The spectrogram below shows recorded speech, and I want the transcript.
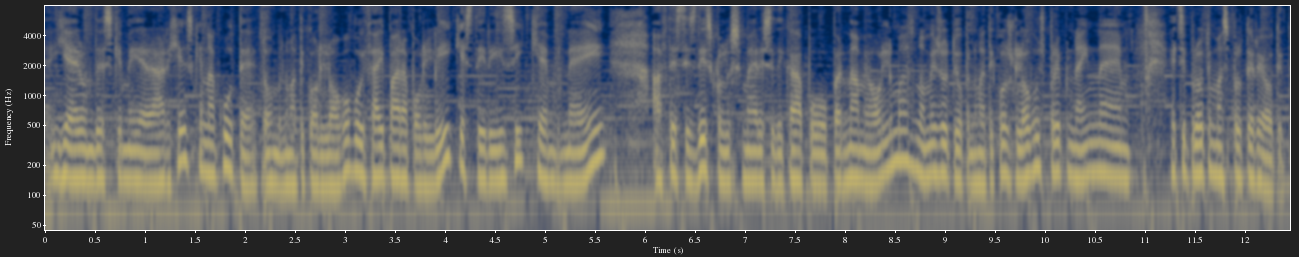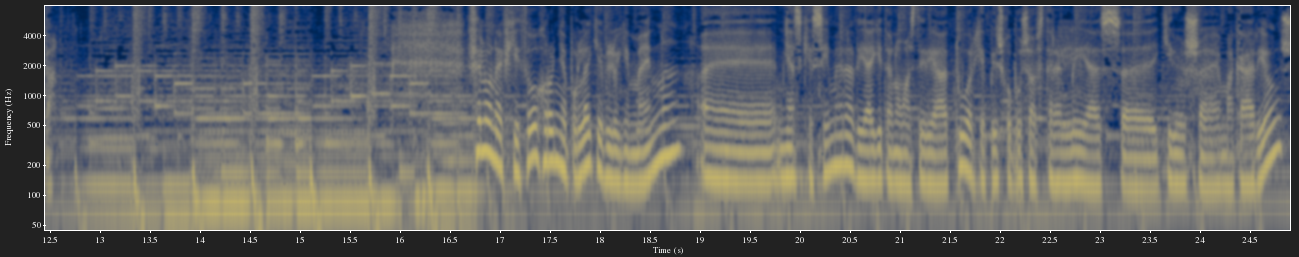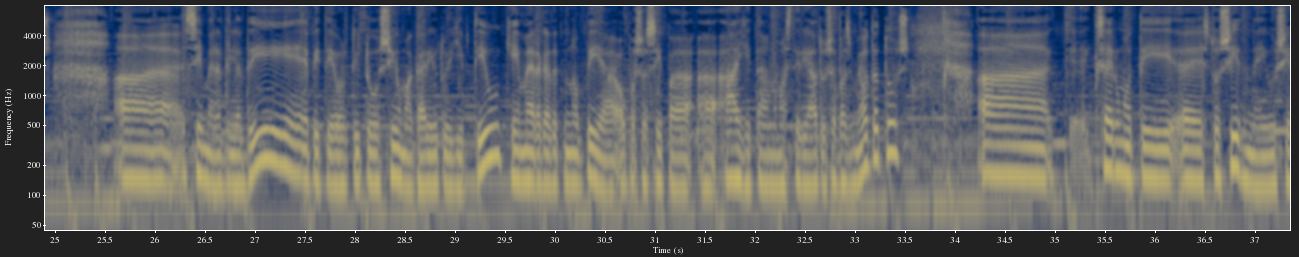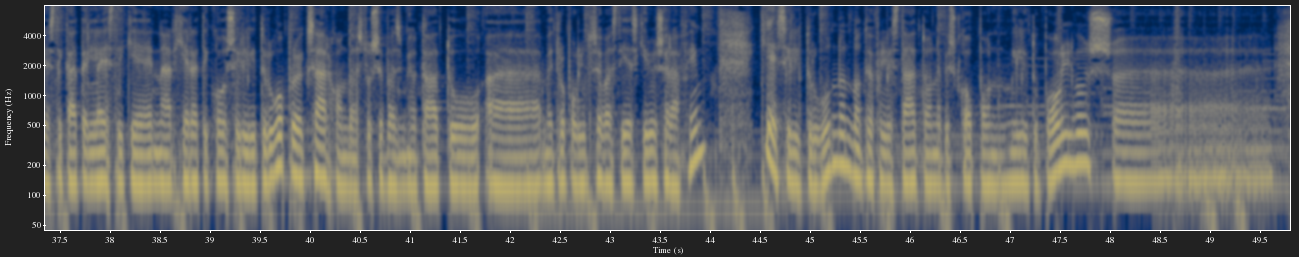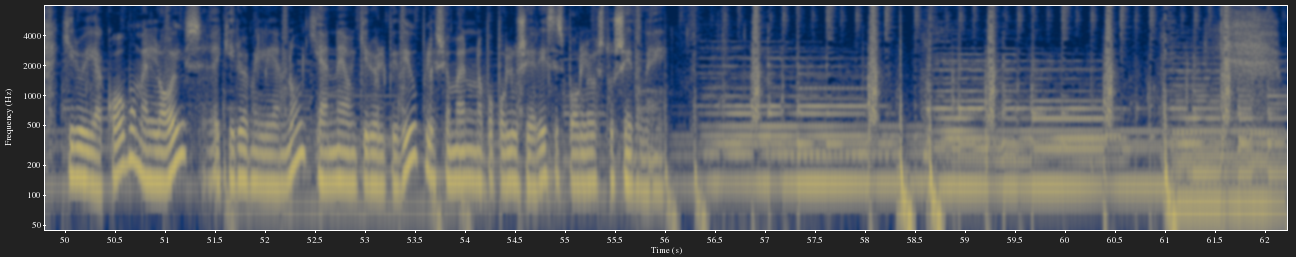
γέροντες και με ιεράρχες και να ακούτε τον πνευματικό λόγο. Βοηθάει πάρα πολύ και στηρίζει και εμπνέει αυτές τις δύσκολες ημέρες, ειδικά που περνάμε όλοι μας. Νομίζω ότι ο πνευματικός λόγος πρέπει να είναι έτσι πρώτη μας προτεραιότητα. Θέλω να ευχηθώ χρόνια πολλά και ευλογημένα, ε, μιας και σήμερα διάγεται ονομαστηριά του Αρχιεπίσκοπος Αυστραλίας ε, κ. Ε, Μακάριος. Ε, σήμερα δηλαδή, επί τη εορτή του Οσίου Μακαρίου του Αιγυπτίου και η μέρα κατά την οποία, όπως σας είπα, άγητα ονομαστηριά του Σεβασμιότατος. Ξέρουμε ότι ε, στο Σίδνεϊ ουσιαστικά τελέστηκε ένα αρχαιρατικό συλλήτουργο προεξάρχοντας του Σεβασμιωτάτου Μητροπολίτου Σεβαστίας κ. Σεραφείμ και συλλειτουργούντων των Θεοφιλιστάτων Επισκόπων Επισκόπων Μίλη του Πόλεως, ε, κύριο Ιακώβου, Μελόης, ε, κύριο Εμιλιανού και ανέων κύριο Ελπιδίου, πλαισιωμένων από πολλούς ιερείς της πόλεως του Σίδνεϊ.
